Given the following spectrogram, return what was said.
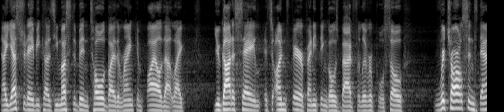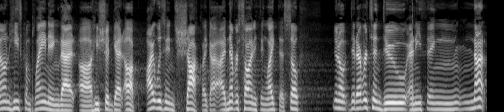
Now yesterday because he must have been told by the rank and file that like you got to say it's unfair if anything goes bad for Liverpool. So Richarlison's down. He's complaining that uh, he should get up. I was in shock. Like I, I never saw anything like this. So, you know, did Everton do anything? Not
